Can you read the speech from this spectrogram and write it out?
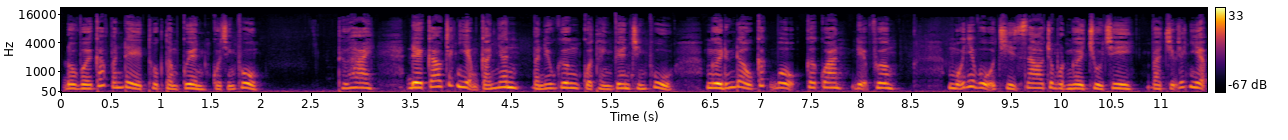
đối với các vấn đề thuộc thẩm quyền của chính phủ. Thứ hai, đề cao trách nhiệm cá nhân và nêu gương của thành viên chính phủ, người đứng đầu các bộ, cơ quan, địa phương. Mỗi nhiệm vụ chỉ giao cho một người chủ trì và chịu trách nhiệm.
